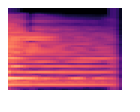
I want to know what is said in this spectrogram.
you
